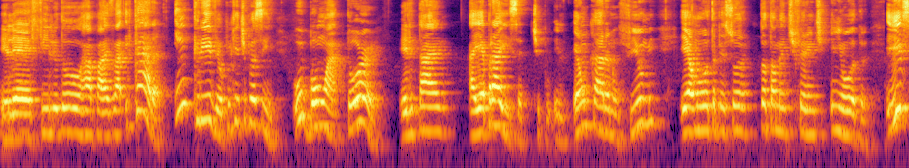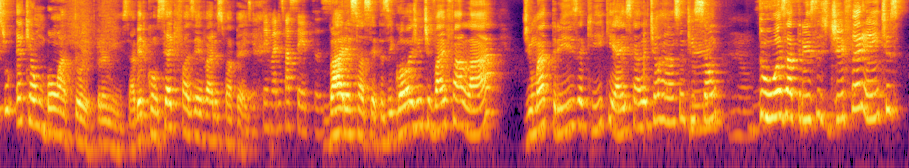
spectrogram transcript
Ele é filho do rapaz lá. E, cara, incrível, porque, tipo assim, o bom ator, ele tá. Aí é pra isso. É, tipo, ele é um cara num filme e é uma outra pessoa totalmente diferente em outra. Isso é que é um bom ator pra mim, sabe? Ele consegue fazer vários papéis. Ele tem várias facetas. Várias facetas. Igual a gente vai falar de uma atriz aqui, que é a Scarlett Johansson, que são duas atrizes diferentes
